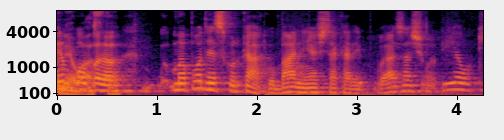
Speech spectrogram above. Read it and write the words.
eu, eu asta. uh, mă pot descurca cu banii ăștia care asta și e ok.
